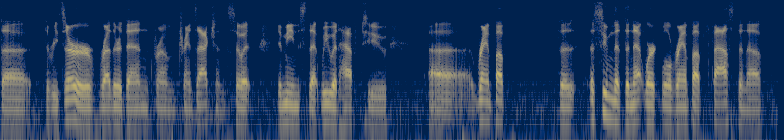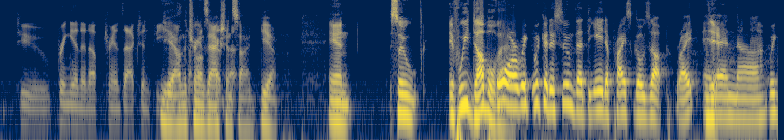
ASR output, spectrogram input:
the the reserve rather than from transactions. So it it means that we would have to uh, ramp up the assume that the network will ramp up fast enough to bring in enough transaction fees. Yeah, on the transaction side. Yeah. And so if we double that, or we, we could assume that the ADA price goes up, right? And yeah. then uh, we're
